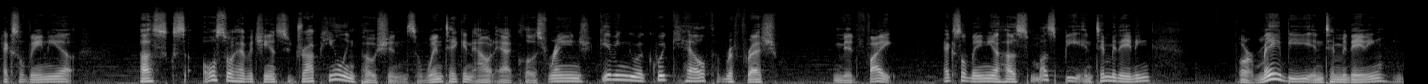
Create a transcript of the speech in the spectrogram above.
Hexylvania Husks also have a chance to drop healing potions when taken out at close range, giving you a quick health refresh mid fight. Hexylvania Husks must be intimidating, or may be intimidating,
